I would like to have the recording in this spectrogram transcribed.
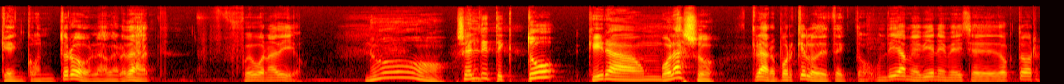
que encontró la verdad fue Bonadío. No, o sea, él detectó que era un bolazo. Claro, ¿por qué lo detectó? Un día me viene y me dice, doctor,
